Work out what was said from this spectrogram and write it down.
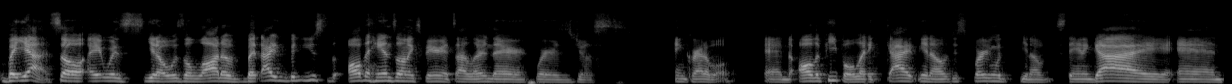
but yeah, so it was, you know, it was a lot of, but I, but just all the hands-on experience I learned there, where it's just incredible, and all the people, like guy, you know, just working with, you know, Stan and Guy, and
